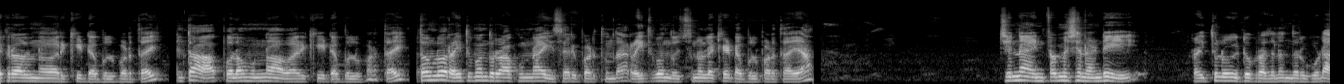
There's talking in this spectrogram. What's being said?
ఎకరాలు ఉన్న వారికి డబ్బులు పడతాయి? ఎంత పొలం ఉన్న వారికి డబ్బులు పడతాయి? గతంలో రైతు బంధు రాకున్నా ఈసారి పడుతుందా? రైతు బంధు వచ్చిన వాళ్ళకే డబ్బులు పడతాయా? చిన్న ఇన్ఫర్మేషన్ అండి. రైతులు ఇటు ప్రజలందరూ కూడా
